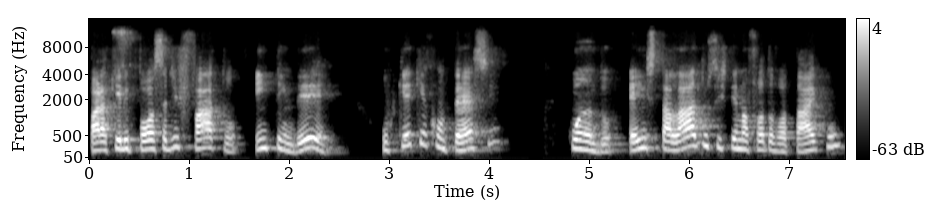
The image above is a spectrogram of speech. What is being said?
para que ele possa de fato entender o que que acontece quando é instalado um sistema fotovoltaico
